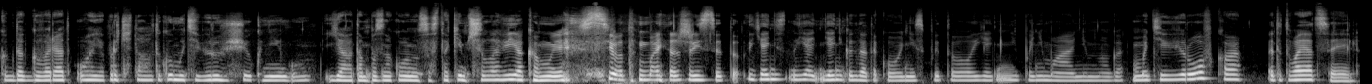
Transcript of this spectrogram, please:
когда говорят, ой, я прочитала такую мотивирующую книгу, я там познакомился с таким человеком, и все, там моя жизнь. Это... Я, не, я, я никогда такого не испытывала, я не понимаю немного. Мотивировка — это твоя цель.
